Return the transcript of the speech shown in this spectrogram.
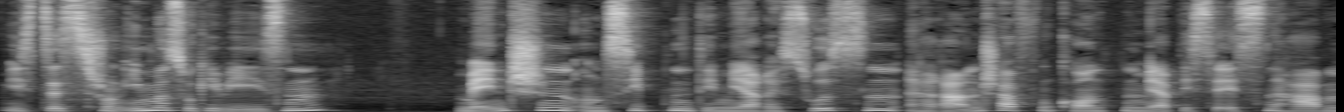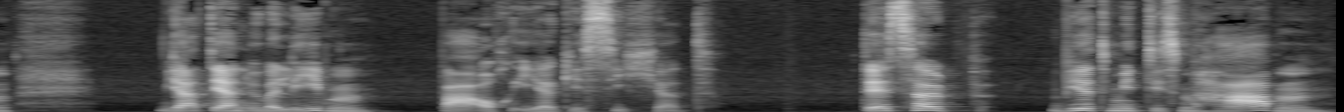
ist es schon immer so gewesen, Menschen und Sippen, die mehr Ressourcen heranschaffen konnten, mehr besessen haben, ja, deren Überleben war auch eher gesichert. Deshalb wird mit diesem Haben,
